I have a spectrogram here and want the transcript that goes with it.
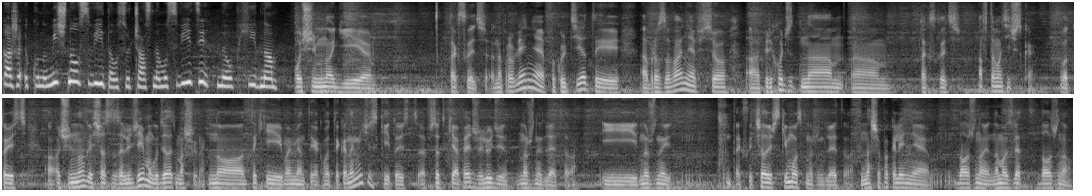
Каже, економічна освіта у сучасному світі необхідна. Очень многие так сказать, направления, факультеты, образование, все переходит на, а, так сказать, автоматическое. Вот, то есть а, очень много сейчас за людей могут делать машины. Но такие моменты, как вот экономические, то есть все-таки, опять же, люди нужны для этого. И нужны так сказать, человеческий мозг нужен для этого. Наше поколение должно, на мой взгляд, должно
